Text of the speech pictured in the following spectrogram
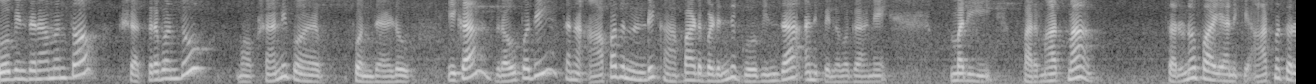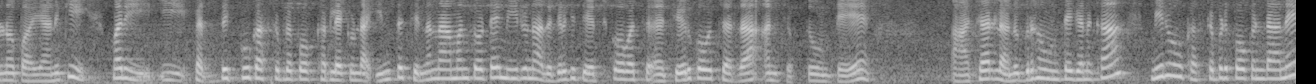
గోవిందనామంతో క్షత్రబంధు మోక్షాన్ని పొ- పొందాడు. ఇక ద్రౌపది తన ఆపద నుండి కాపాడబడింది గోవింద అని పిలవగానే మరి పరమాత్మ తరుణోపాయానికి ఆత్మ తరుణోపాయానికి మరి ఈ పెద్ద ఎక్కువ కష్టపడిపోక్కర్లేకుండా ఇంత చిన్న నామంతోటే మీరు నా దగ్గరికి చేర్చుకోవచ్చ చేరుకోవచ్చర్రా అని చెప్తూ ఉంటే ఆచార్యుల అనుగ్రహం ఉంటే గనక మీరు కష్టపడిపోకుండానే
